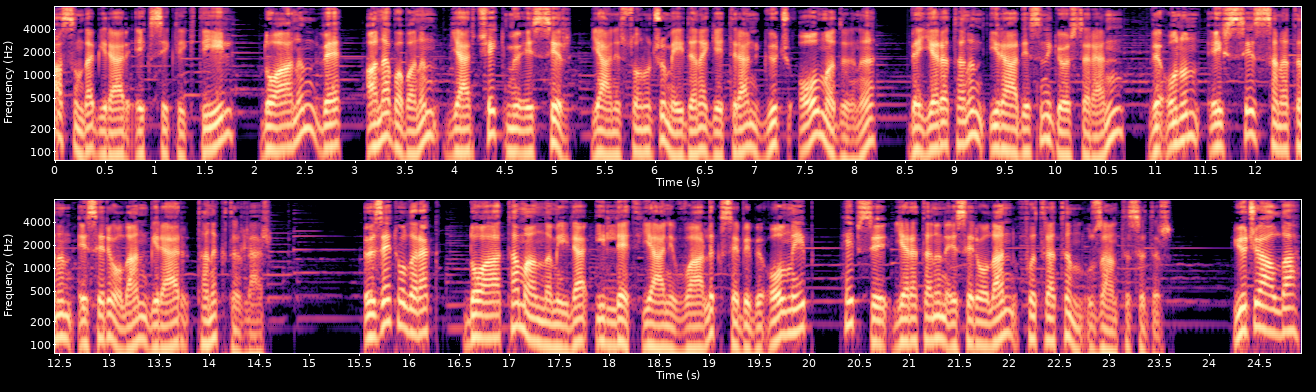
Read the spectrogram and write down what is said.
aslında birer eksiklik değil, doğanın ve ana babanın gerçek müessir yani sonucu meydana getiren güç olmadığını ve yaratanın iradesini gösteren ve onun eşsiz sanatının eseri olan birer tanıktırlar. Özet olarak doğa tam anlamıyla illet yani varlık sebebi olmayıp, hepsi yaratanın eseri olan fıtratın uzantısıdır. Yüce Allah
